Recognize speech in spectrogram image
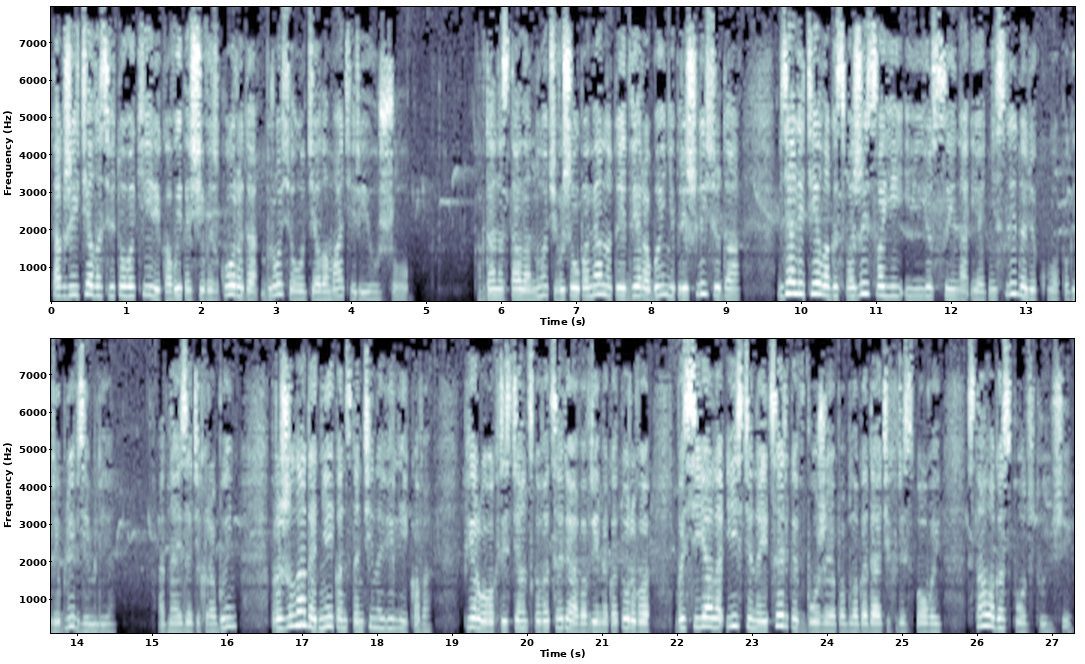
Также и тело святого Кирика, вытащив из города, бросил у тела матери и ушел. Когда настала ночь, вышеупомянутые две рабыни пришли сюда Взяли тело госпожи своей и ее сына и отнесли далеко, погребли в земле. Одна из этих рабынь прожила до дней Константина Великого, первого христианского царя, во время которого воссияла истина и Церковь Божия по благодати Христовой стала господствующей.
